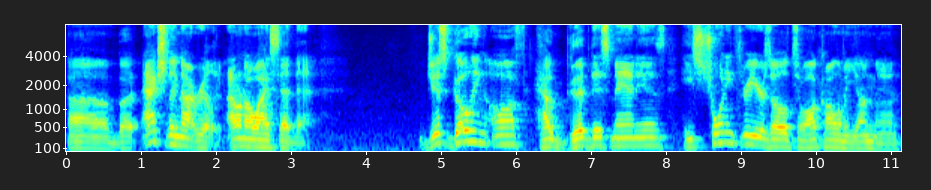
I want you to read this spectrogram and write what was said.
Uh, but actually, not really. I don't know why I said that. Just going off how good this man is, he's 23 years old, so I'll call him a young man.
